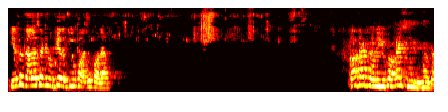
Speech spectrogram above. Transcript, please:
颜色炸到像这种变得金黄就好了。刚炸出来的鱼块外酥里嫩的，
